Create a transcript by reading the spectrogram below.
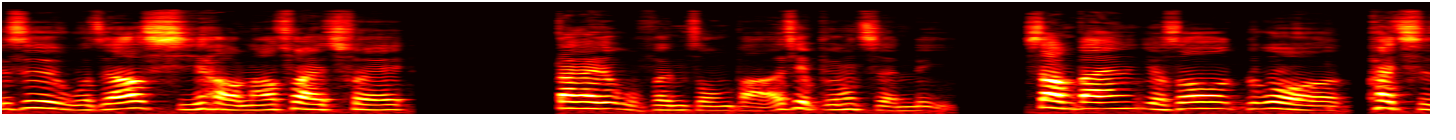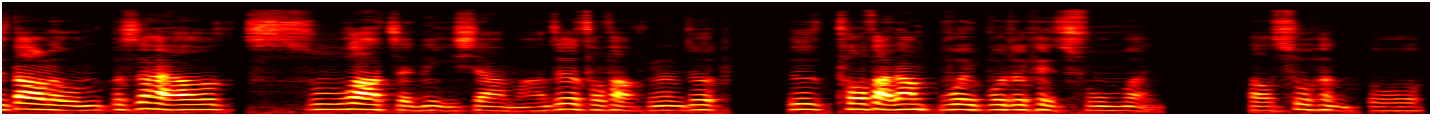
就是我只要洗好，然后出来吹。大概是五分钟吧，而且不用整理。上班有时候如果快迟到了，我们不是还要梳化整理一下吗？这个头发不用，就就是头发这样拨一拨就可以出门，好处很多。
